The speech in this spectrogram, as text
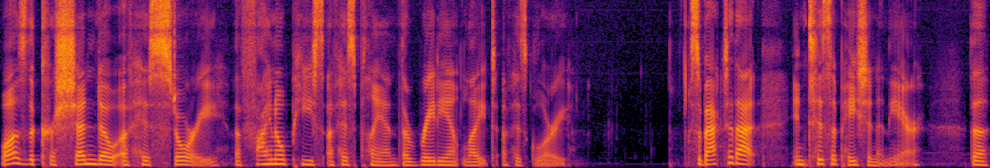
well as the crescendo of his story, the final piece of his plan, the radiant light of his glory. So, back to that anticipation in the air, the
